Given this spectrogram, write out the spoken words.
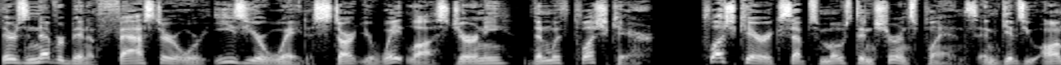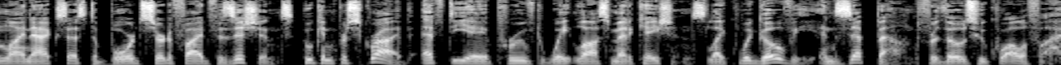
There's never been a faster or easier way to start your weight loss journey than with PlushCare. PlushCare accepts most insurance plans and gives you online access to board-certified physicians who can prescribe FDA-approved weight loss medications like Wigovi and Zepbound for those who qualify.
